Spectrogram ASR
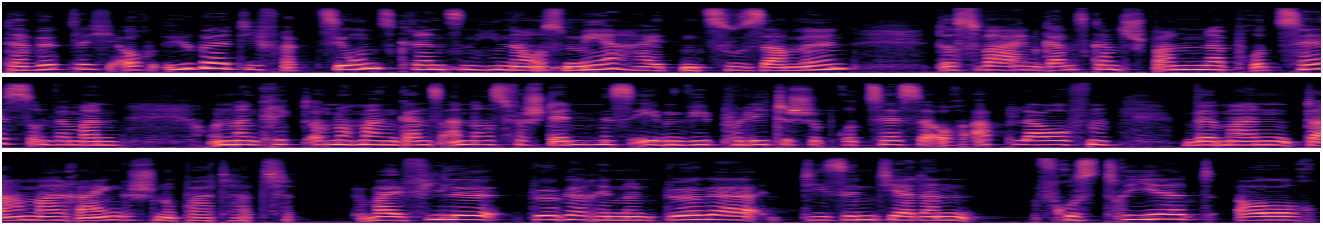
da wirklich auch über die Fraktionsgrenzen hinaus Mehrheiten zu sammeln. Das war ein ganz, ganz spannender Prozess. Und wenn man, und man kriegt auch nochmal ein ganz anderes Verständnis eben, wie politische Prozesse auch ablaufen, wenn man da mal reingeschnuppert hat weil viele Bürgerinnen und Bürger, die sind ja dann frustriert, auch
